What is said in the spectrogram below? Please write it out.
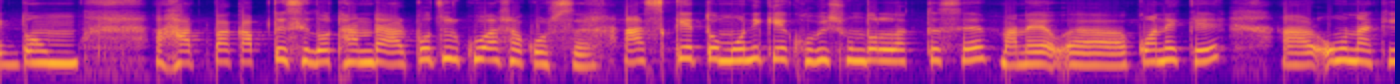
একদম হাত পা কাঁপতেছিল ঠান্ডা আর প্রচুর কুয়াশা করছে। আজকে তো মনিকে খুবই সুন্দর লাগতেছে মানে কনেকে। আর ও নাকি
